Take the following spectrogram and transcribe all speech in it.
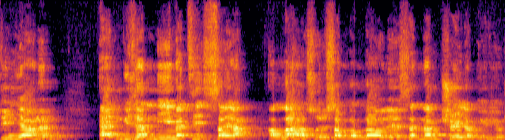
dünyanın en güzel nimeti sayan Allah Resulü sallallahu aleyhi ve sellem şöyle buyuruyor.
